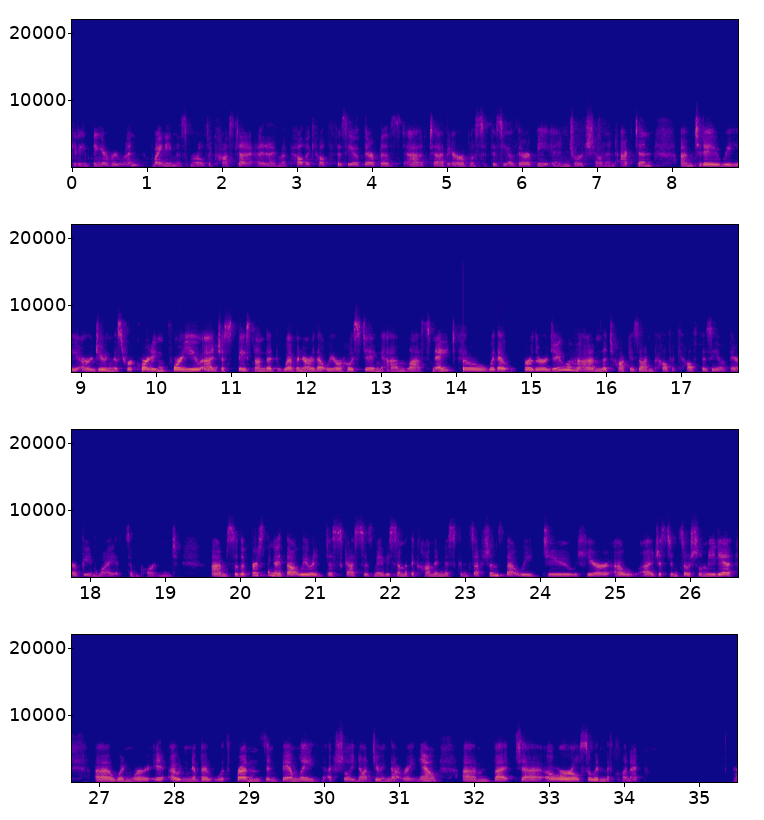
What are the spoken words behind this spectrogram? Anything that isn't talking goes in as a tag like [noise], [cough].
Good evening, everyone. My name is Meryl Da Costa, and I'm a pelvic health physiotherapist at uh, Physiotherapy in Georgetown and Acton. Um, today, we are doing this recording for you uh, just based on the webinar that we were hosting um, last night. So without further ado, um, the talk is on pelvic health physiotherapy and why it's important. Um, so the first thing I thought we would discuss is maybe some of the common misconceptions that we do hear uh, uh, just in social media uh, when we're out and about with friends and family, actually not doing that right now, um, but uh, or also in the clinic.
